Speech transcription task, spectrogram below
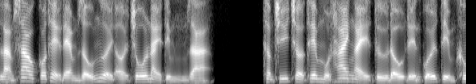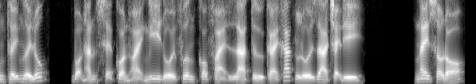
làm sao có thể đem giấu người ở chỗ này tìm ra. Thậm chí chờ thêm một hai ngày từ đầu đến cuối tìm không thấy người lúc, bọn hắn sẽ còn hoài nghi đối phương có phải là từ cái khác lối ra chạy đi. Ngay sau đó,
